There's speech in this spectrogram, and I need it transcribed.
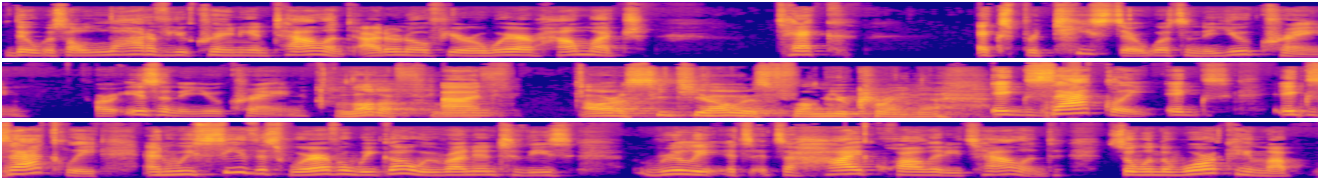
there was a lot of Ukrainian talent. I don't know if you're aware of how much tech expertise there was in the Ukraine or is in the Ukraine. A lot of. A lot and of. Our CTO is from Ukraine. exactly, ex- exactly. And we see this wherever we go. We run into these really. It's it's a high quality talent. So when the war came up,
